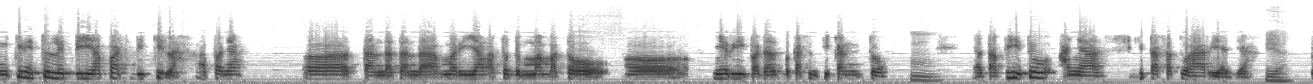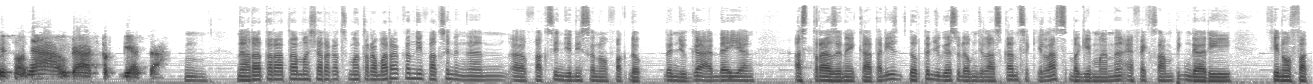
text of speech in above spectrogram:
mungkin itu lebih apa sedikit lah apanya tanda-tanda uh, meriang atau demam atau uh, nyeri pada bekas suntikan itu. Hmm. Ya, tapi itu hanya sekitar satu hari aja. Iya. Besoknya udah seperti biasa. Hmm. Nah, rata-rata masyarakat Sumatera Barat kan divaksin dengan uh, vaksin jenis Sinovac, dok, dan juga ada yang AstraZeneca. Tadi dokter juga sudah menjelaskan sekilas bagaimana efek samping dari Sinovac.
